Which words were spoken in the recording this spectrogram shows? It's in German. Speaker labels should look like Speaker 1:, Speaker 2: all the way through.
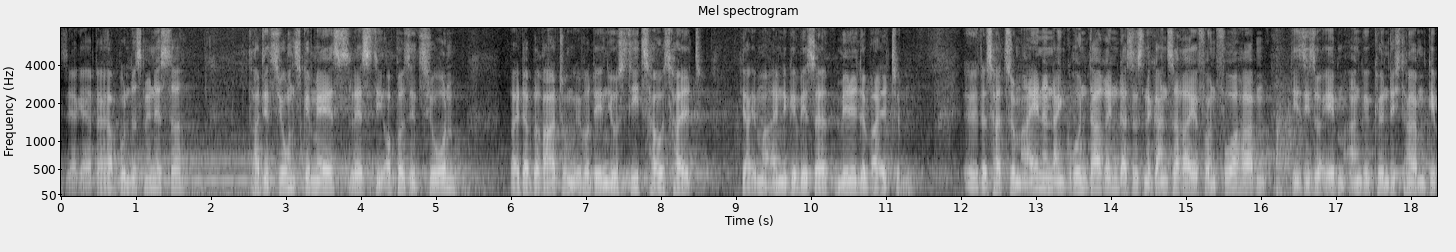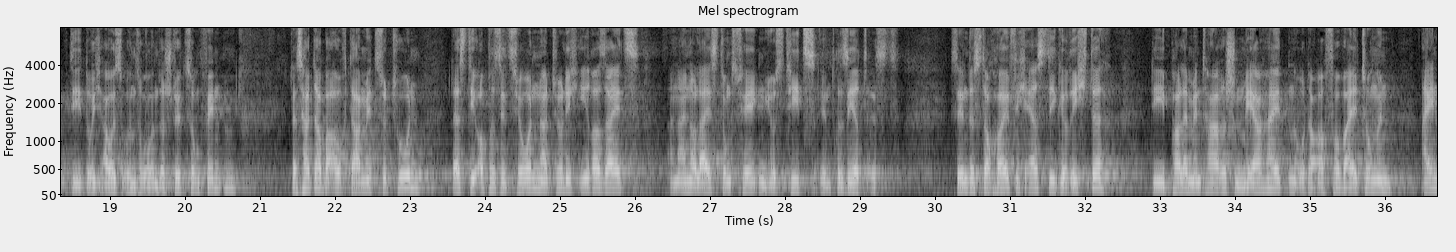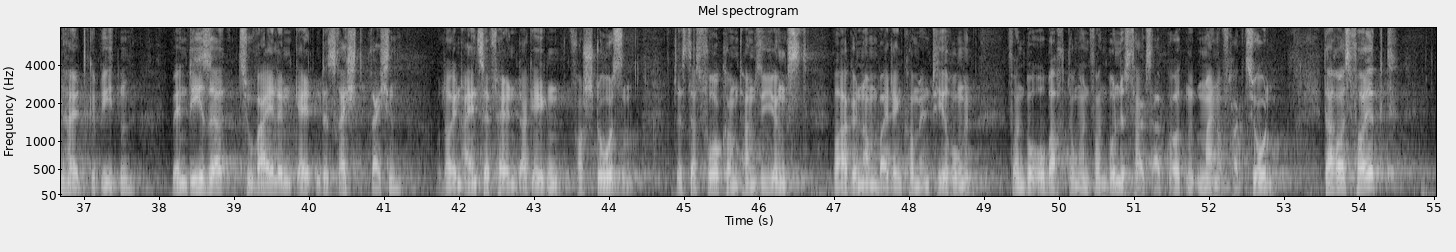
Speaker 1: Sehr geehrter Herr Bundesminister, traditionsgemäß lässt die Opposition bei der Beratung über den Justizhaushalt ja immer eine gewisse Milde walten. Äh, das hat zum einen einen Grund darin, dass es eine ganze Reihe von Vorhaben, die Sie soeben angekündigt haben, gibt, die durchaus unsere Unterstützung finden. Das hat aber auch damit zu tun, dass die Opposition natürlich ihrerseits an einer leistungsfähigen Justiz interessiert ist. Sind es doch häufig erst die Gerichte, die parlamentarischen Mehrheiten oder auch Verwaltungen Einhalt gebieten, wenn diese zuweilen geltendes Recht brechen oder in Einzelfällen dagegen verstoßen. Dass das vorkommt, haben Sie jüngst wahrgenommen bei den Kommentierungen von Beobachtungen von Bundestagsabgeordneten meiner Fraktion. Daraus folgt,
